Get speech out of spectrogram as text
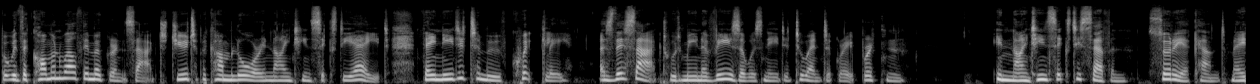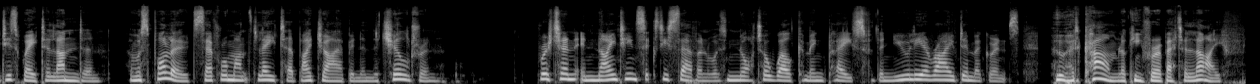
but with the Commonwealth Immigrants Act due to become law in 1968, they needed to move quickly, as this act would mean a visa was needed to enter Great Britain. In 1967, Suryakant made his way to London and was followed several months later by Jayaben and the children. Britain in 1967 was not a welcoming place for the newly arrived immigrants who had come looking for a better life.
